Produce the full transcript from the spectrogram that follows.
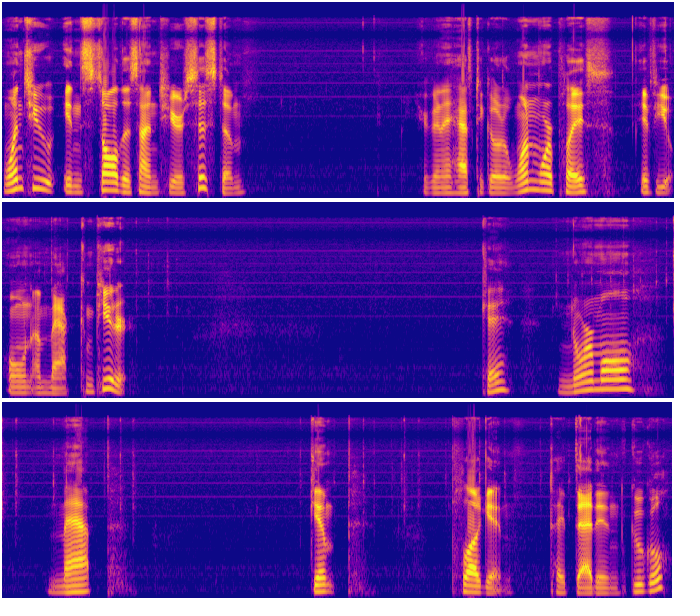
Once you install this onto your system, you're going to have to go to one more place if you own a Mac computer. Okay, normal map GIMP plugin. Type that in Google.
